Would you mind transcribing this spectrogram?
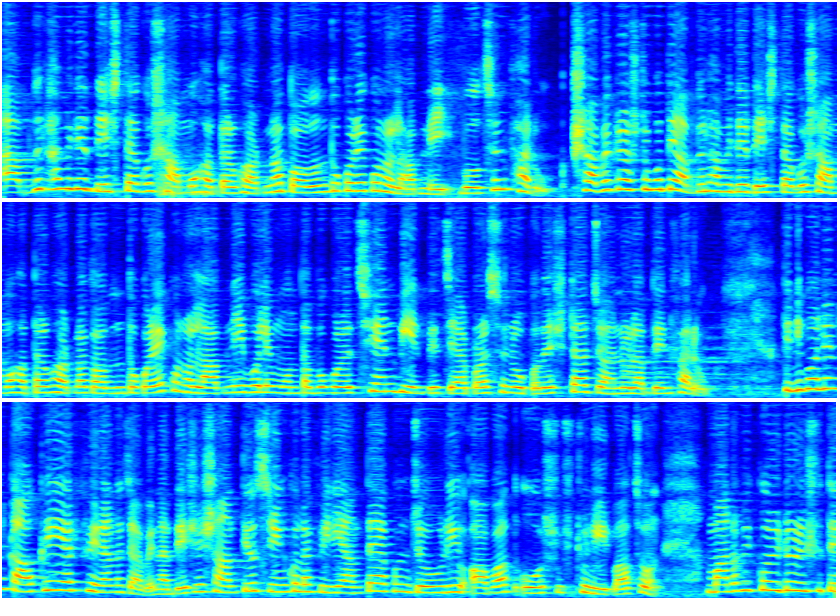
আব্দুল হামিদের দেশত্যাগ ও সাম্য হত্যার ঘটনা তদন্ত করে কোনো লাভ নেই, বলছেন ফারুক। সাবেক রাষ্ট্রপতি আব্দুল হামিদের দেশত্যাগ ও সাম্য হত্যার ঘটনা তদন্ত করে কোনো লাভ নেই বলে মন্তব্য করেছেন বিএনপি চেয়ারপারসন উপদেষ্টা জয়নুল আবদিন ফারুক। তিনি বলেন, কাউকে আর ফেরানো যাবে না। দেশে শান্তি ও শৃঙ্খলা ফিরিয়ে আনতে এখন জরুরি, অবাধ ও সুষ্ঠু নির্বাচন। মানবিক করিডোর ইস্যুতে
